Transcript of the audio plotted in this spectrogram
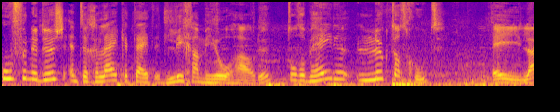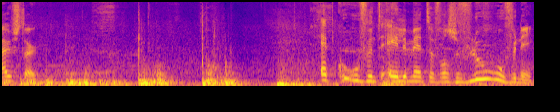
Oefenen dus en tegelijkertijd het lichaam heel houden. Tot op heden lukt dat goed. Hé, hey, luister. Epke oefent elementen van zijn vloeroefening.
